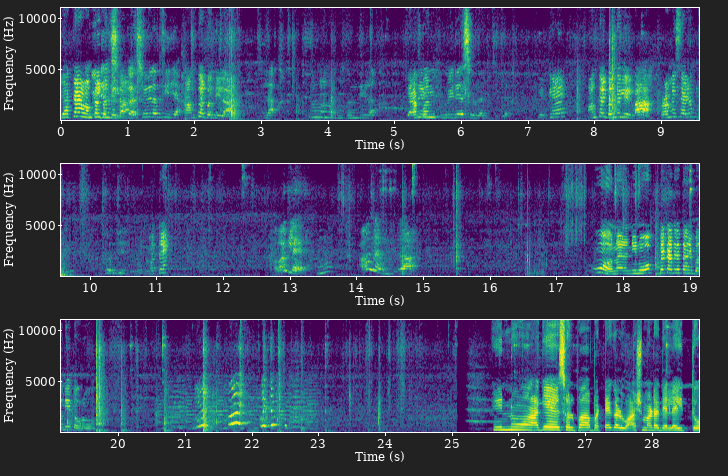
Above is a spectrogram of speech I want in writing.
ಯಾಕೆ ಅಂಕಲ್ ಬಂದಿಲ್ಲ? ಅಂಕಲ್ ಬಂದಿಲ್ಲ? ಇಲ್ಲ. ಬಂದಿಲ್ಲ. ಯಾಕೆ ಬಂದ್ ಯಾಕೆ? ಅಂಕಲ್ ಬಂದಿರ್ಲಿಲ್ವಾ? ಪ್ರಾಮಿಸ್ ಬಂದಿದ್ದು. ಮತ್ತೆ? ಅವಾಗ್ಲೇ? ಹ್ಞೂ ಅವಾಗ್ಲೇ ಬಂದಿದ್ರಾ? ಹ್ಞೂ ನಾನು ನೀನು ಹೋಗ್ಬೇಕಾದ್ರೆ ತಾನೇ ಬಂದಿದ್ದವರು. ಇನ್ನು ಹಾಗೆ ಸ್ವಲ್ಪ ಬಟ್ಟೆಗಳು ವಾಶ್ ಮಾಡೋದೆಲ್ಲ ಇತ್ತು.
